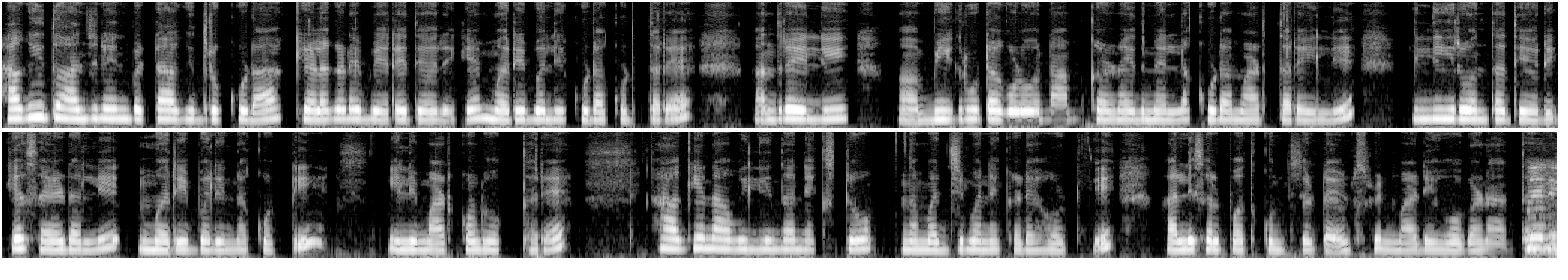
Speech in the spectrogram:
ಹಾಗೆ ಇದು ಆಂಜನೇಯನ ಬೆಟ್ಟ ಆಗಿದ್ರೂ ಕೂಡ ಕೆಳಗಡೆ ಬೇರೆ ದೇವರಿಗೆ ಮರಿ ಬಲಿ ಕೂಡ ಕೊಡ್ತಾರೆ. ಅಂದರೆ ಇಲ್ಲಿ ಬೀಗ್ರೂಟಗಳು, ನಾಮಕರಣ ಇದನ್ನೆಲ್ಲ ಕೂಡ ಮಾಡ್ತಾರೆ ಇಲ್ಲಿ. ಇಲ್ಲಿ ಇರುವಂಥ ದೇವರಿಗೆ ಸೈಡಲ್ಲಿ ಮರಿ ಬಲಿನ ಕೊಟ್ಟು ಇಲ್ಲಿ ಮಾಡ್ಕೊಂಡು ಹೋಗ್ತಾರೆ. ಹಾಗೆ ನಾವು ಇಲ್ಲಿಂದ ನೆಕ್ಸ್ಟು ನಮ್ಮ ಅಜ್ಜಿ ಮನೆ ಕಡೆ ಹೊರಟ್ವಿ. ಅಲ್ಲಿ ಸ್ವಲ್ಪ ಹೊತ್ತು ಕುಂತಿದ್ದು ಟೈಮ್ ಸ್ಪೆಂಡ್ ಮಾಡಿ ಹೋಗೋಣ ಅಂತ ಹೇಳಿ.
